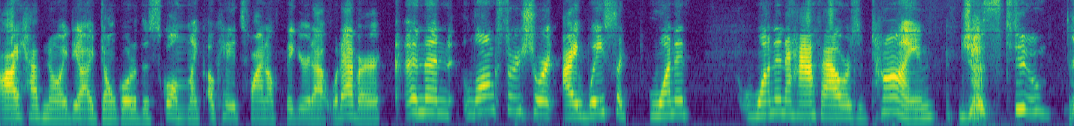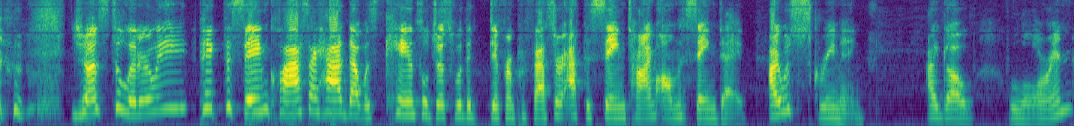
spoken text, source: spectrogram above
I have no idea. I don't go to this school. I'm like, okay, it's fine. I'll figure it out, whatever. And then, long story short, I waste like one one and a half hours of time just to just to literally pick the same class I had that was canceled just with a different professor at the same time on the same day. I was screaming. I go, Lauren,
